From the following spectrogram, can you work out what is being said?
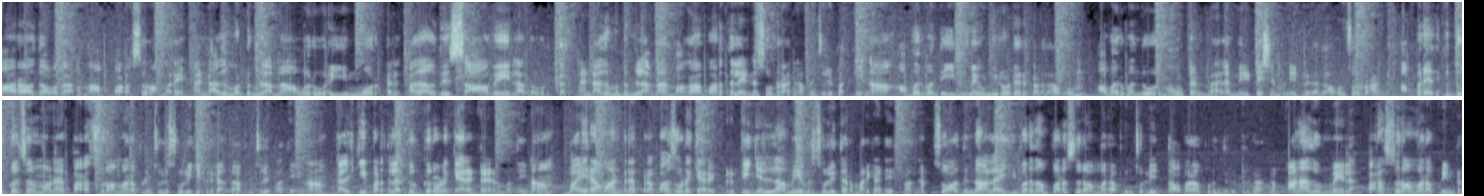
ஆறாவது அவதாரம் தான் பரசுராமரே. அண்ட் அது மட்டும் இல்லாமல் அவர் ஒரு இம்மோர்டல் அதாவது சாவே சாகவே இல்லாத ஒருத்தர். அண்ட் அது மட்டும் இல்லாம மகாபாரத்தில் என்ன சொல்றாங்க அப்படின்னு சொல்லி பார்த்தீங்கன்னா அவர் வந்து இன்னுமே உயிரோட இருக்கிறதாவும் அவர் வந்து ஒரு மவுண்டன் மேல மெடிடேஷன் பண்ணிட்டு இருக்கிறதாவும் சொல்றாங்க. அப்புறம் எதுக்கு துர்கசனமான பரசுராமர் அப்படின்னு சொல்லி சொல்லிக்கிட்டு இருக்காங்க அப்படின்னு சொல்லி பார்த்தீங்கன்னா கல்கி படத்துல துர்கரோட கேரக்டர் என்னன்னு பார்த்தீங்கன்னா பைரவான்ற பிரபாஸோட கேரக்டருக்கு எல்லாமே இவர் சொல்லி தர மாதிரி காட்டியிருப்பாங்க. ஸோ அதனால இவர் தான் பரசுராமர் அப்படின்னு சொல்லி தவறா புரிஞ்சுக்கிட்டு இருக்காங்க. ஆனா அது உண்மையில பரசுராமர் அப்படின்ற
